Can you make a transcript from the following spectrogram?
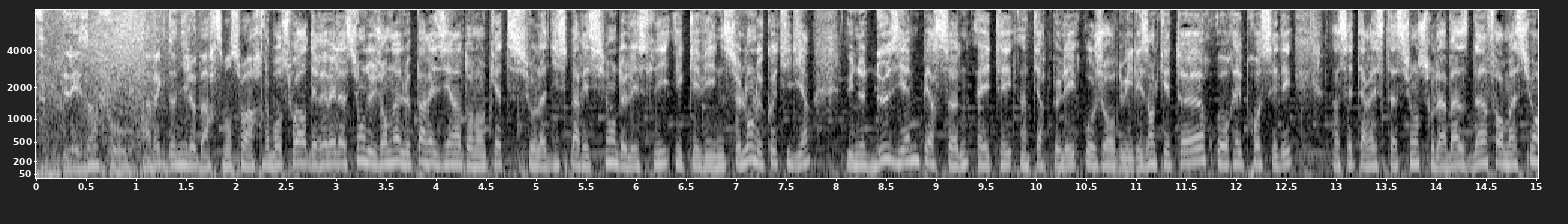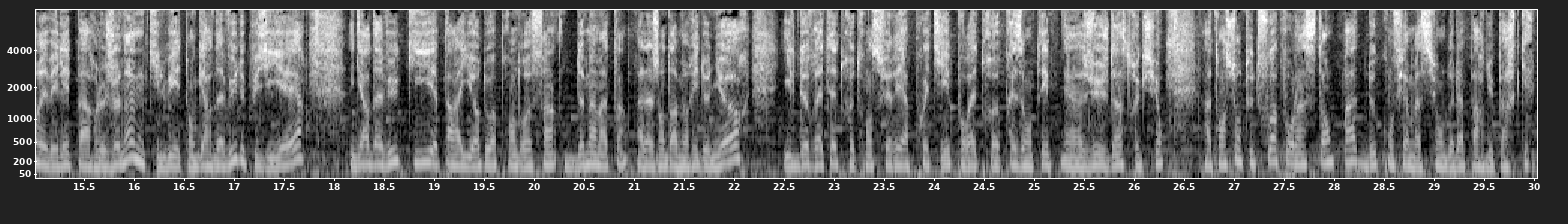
Night. Les infos. Avec Denis Lebars, bonsoir. Bonsoir, des révélations du journal Le Parisien dans l'enquête sur la disparition de Leslie et Kevin. Selon le quotidien, une deuxième personne a été interpellée aujourd'hui. Les enquêteurs auraient procédé à cette arrestation sur la base d'informations révélées par le jeune homme qui lui est en garde à vue depuis hier. Garde à vue qui, par ailleurs, doit prendre fin demain matin à la gendarmerie de Niort. Il devrait être transféré à Poitiers pour être présenté à un juge d'instruction. Attention toutefois, pour l'instant, pas de confirmation de la part du parquet.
